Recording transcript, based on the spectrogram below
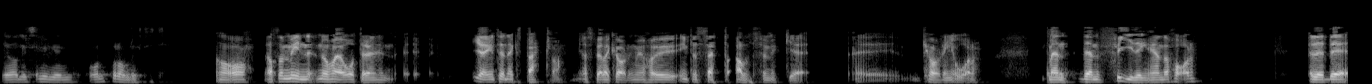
Jag har liksom ingen koll på dem riktigt. Ja, alltså min, nu har jag återigen, jag är inte en expert va. Jag spelar curling, men jag har ju inte sett allt för mycket eh, curling i år. Men den feeling jag ändå har, eller det,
